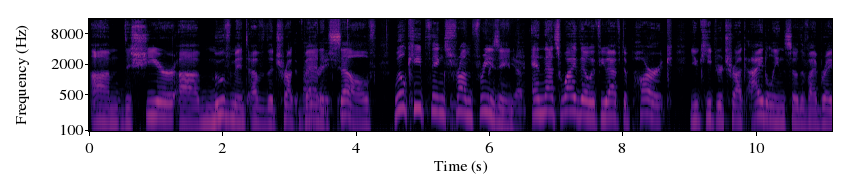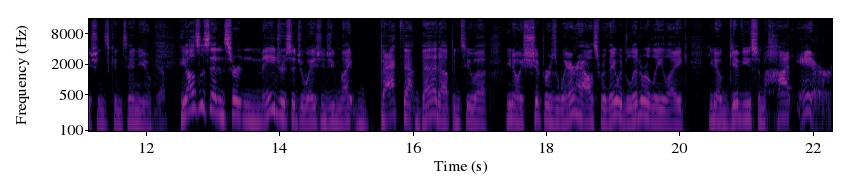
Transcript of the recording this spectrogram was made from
um, the sheer uh, movement of the truck bed vibration. itself will keep things from freezing. yep. And that's why though, if you have to park, you keep your truck idling so the vibrations continue. He also said in certain major situations you might back that bed up into a you know a shipper's warehouse where they would literally like you know give you some hot air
